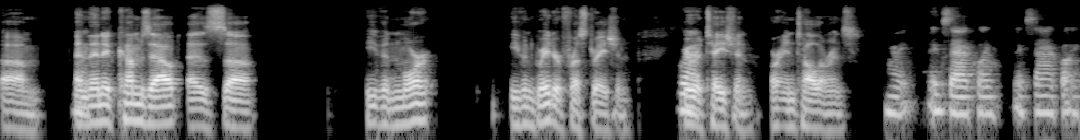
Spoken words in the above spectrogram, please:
Um, and then it comes out as uh, even more, even greater frustration, right. irritation, or intolerance. Right. Exactly. Exactly.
